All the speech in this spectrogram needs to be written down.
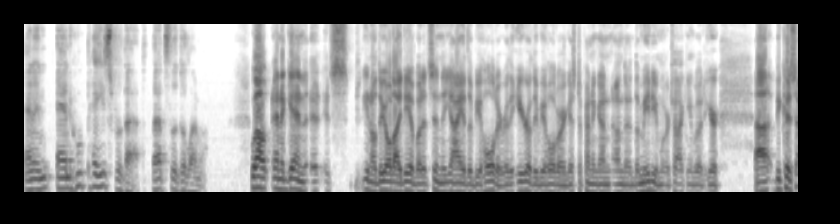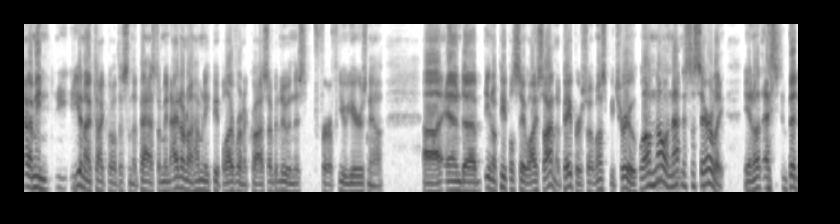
and in and who pays for that? That's the dilemma. Well, and again, it's you know the old idea, but it's in the eye of the beholder or the ear of the beholder, I guess, depending on on the, the medium we're talking about here. Uh, because I mean, you and I've talked about this in the past. I mean, I don't know how many people I've run across. I've been doing this for a few years now uh, and uh, you know, people say, "Well, I saw it in the paper, so it must be true." Well, no, not necessarily. You know, but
